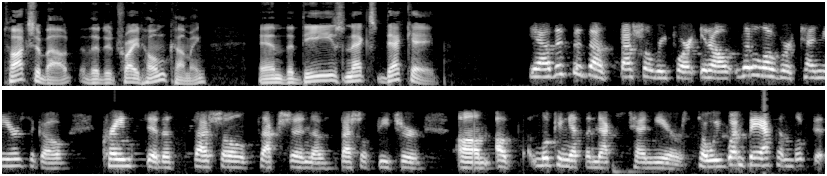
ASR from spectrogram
talks about the Detroit homecoming and the D's next decade. Yeah, this is a special report. You know, a little over 10 years ago, Crain's did a special section, of special feature um, of looking at the next 10 years. So we went back and looked at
